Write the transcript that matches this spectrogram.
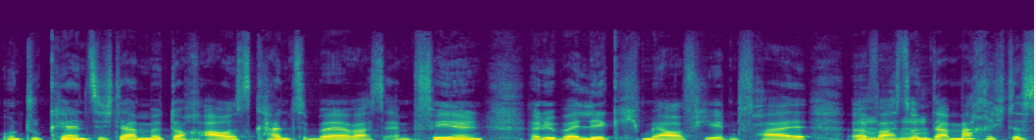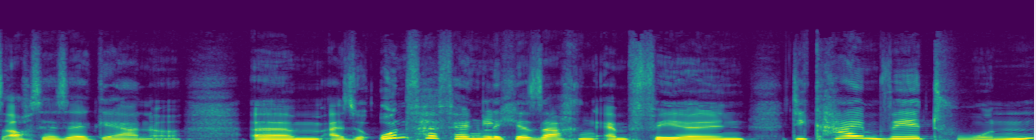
und du kennst dich damit doch aus, kannst du mir was empfehlen? Dann überlege ich mir auf jeden Fall äh, was. Und da mache ich das auch sehr, sehr gerne. Ähm, also unverfängliche Sachen empfehlen, die keinem wehtun,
